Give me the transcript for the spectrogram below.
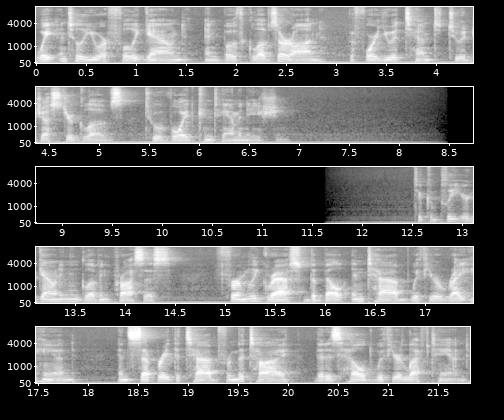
Wait until you are fully gowned and both gloves are on before you attempt to adjust your gloves to avoid contamination. To complete your gowning and gloving process, firmly grasp the belt and tab with your right hand and separate the tab from the tie that is held with your left hand.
